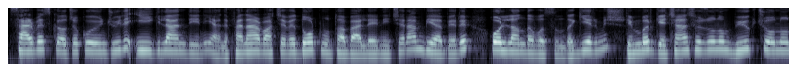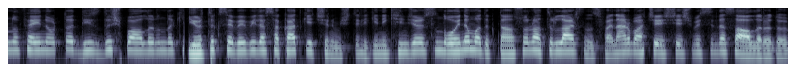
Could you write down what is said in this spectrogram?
serbest kalacak oyuncuyla ilgilendiğini yani Fenerbahçe ve Dortmund haberlerini içeren bir haberi Hollanda basında girmiş. Timber geçen sezonun büyük çoğunluğunu Feyenoord'da diz dış bağlarındaki yırtık sebebiyle sakat geçirmişti. Ligin ikinci yarısında oynamadıktan sonra hatırlarsınız Fenerbahçe eşleşmesinde sahalara dönmüştü.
